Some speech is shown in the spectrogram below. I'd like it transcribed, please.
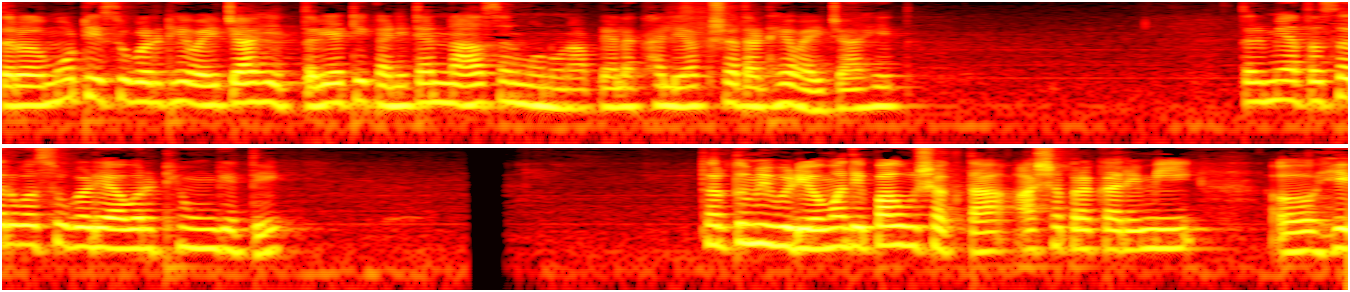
तर मोठी सुगड ठेवायचे आहेत. तर या ठिकाणी त्यांना आसन म्हणून आपल्याला खाली अक्षता ठेवायच्या आहेत. तर मी आता सर्व सुगड यावर ठेवून घेते. तर तुम्ही व्हिडिओमध्ये पाहू शकता अशा प्रकारे मी हे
